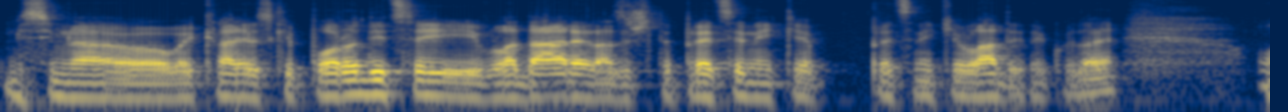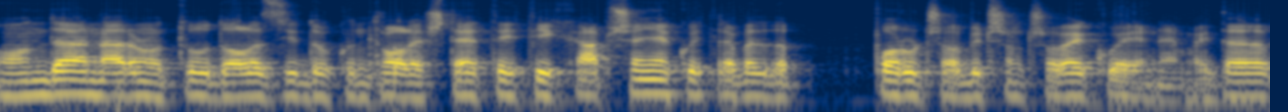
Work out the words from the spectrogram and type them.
mislim na ovaj, kraljevske porodice i vladare, različite predsednike, predsednike vlade i tako dalje, onda naravno tu dolazi do kontrole štete i tih hapšenja koji treba da poruče običnom čoveku je nemoj da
